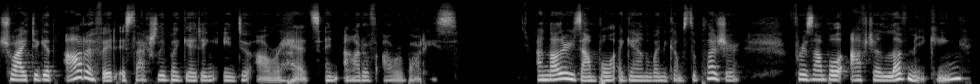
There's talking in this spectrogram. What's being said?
try to get out of it is actually by getting into our heads and out of our bodies. Another example, again, when it comes to pleasure, for example, after lovemaking,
